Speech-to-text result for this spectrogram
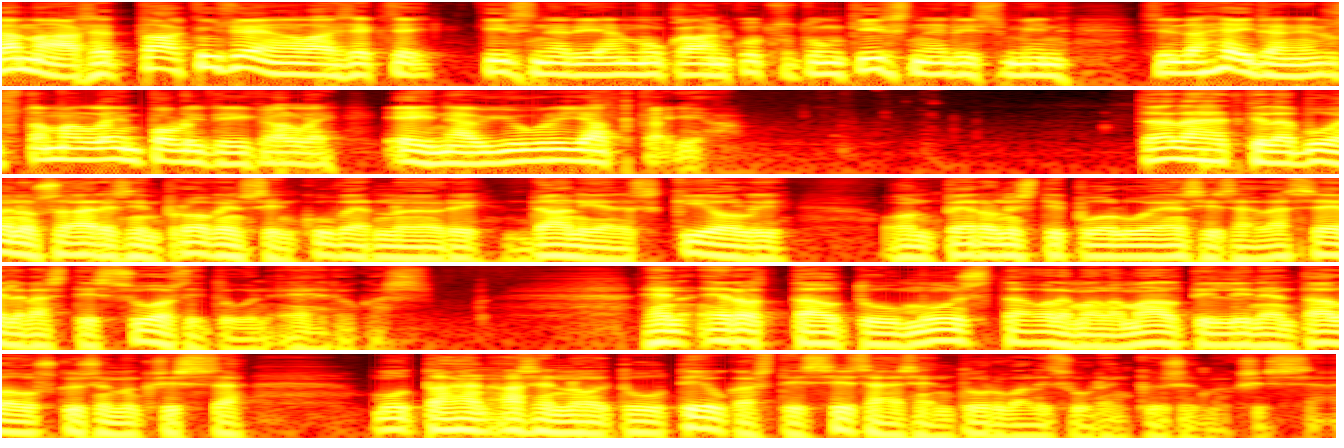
Tämä asettaa kyseenalaiseksi Kirchnerien mukaan kutsutun kirchnerismin, sillä heidän edustamalleen politiikalle ei näy juuri jatkajia. Tällä hetkellä Buenos Airesin provinssin kuvernööri Daniel Scioli on peronistipuolueen sisällä selvästi suosituin ehdokas. Hän erottautuu muista olemalla maltillinen talouskysymyksissä, mutta hän asennoituu tiukasti sisäisen turvallisuuden kysymyksissä.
